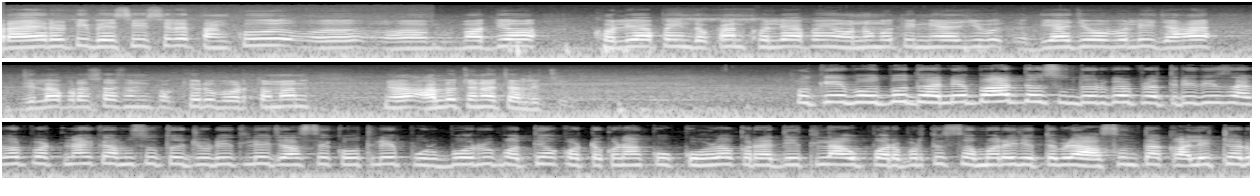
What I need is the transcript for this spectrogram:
ପ୍ରାୟୋରିଟି ବେସିସ୍ରେ ତାଙ୍କୁ ମଧ୍ୟ ଖୋଲିବା ପାଇଁ ଦୋକାନ ଖୋଲିବା ପାଇଁ ଅନୁମତି ଦିଆଯିବ ବୋଲି ଯାହା जिला प्रशासन पक्षर बर्तमान आलोचना चली ओके बहुत बहुत धन्यवाद सुंदरगढ़ प्रतिनिधि सागर पट्टनायक आम सहित जोड़ी थे जहाँ कहते पूर्वर कटका कोहल कर समय जितेबाला आसंता कालीठार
